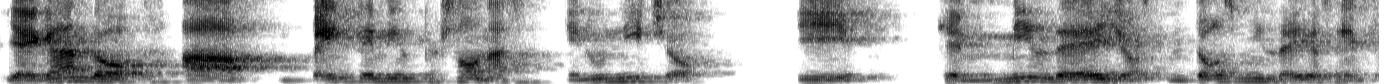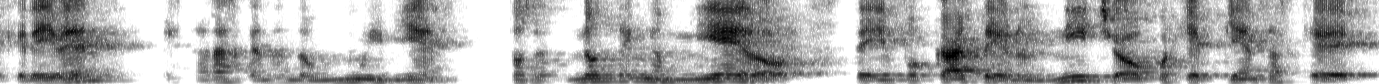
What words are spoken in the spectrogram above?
Llegando a 20 mil personas en un nicho y que mil de ellos, dos mil de ellos se inscriben, estarás ganando muy bien. Entonces, no tengas miedo de enfocarte en un nicho porque piensas que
